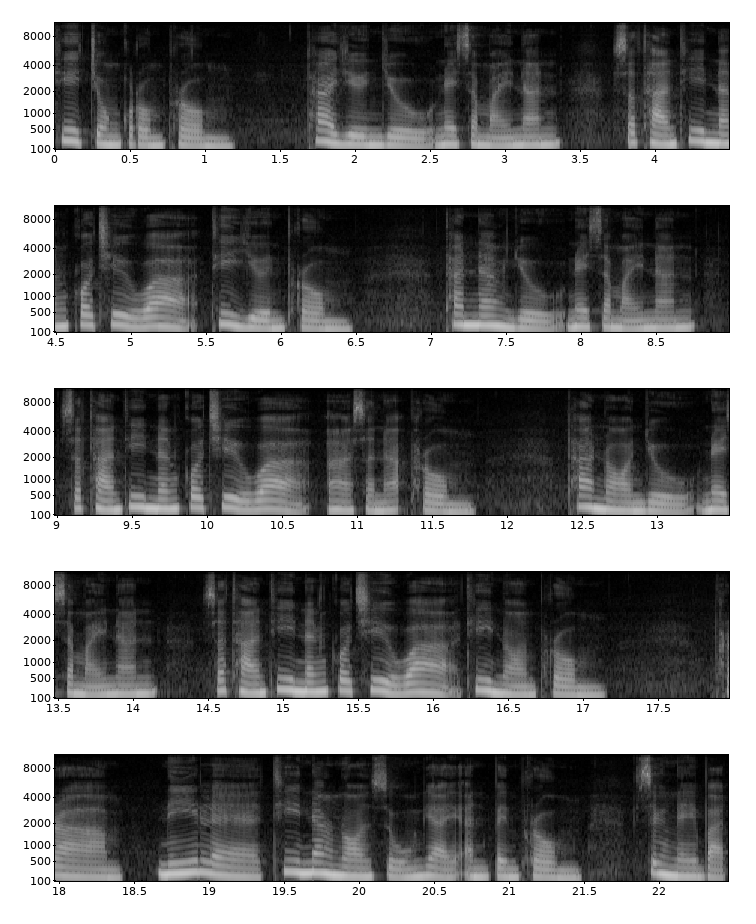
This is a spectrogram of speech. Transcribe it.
ที่จงกรมพรม ถ้ายืนอยู่ในสมัยนั้น สถานที่นั้นก็ชื่อว่าที่ยืนพรม ถ้านั่งอยู่ในสมัยนั้น สถานที่นั้นก็ชื่อว่า อาสนะพรม ถ้านอนอยู่ในสมัยนั้น สถานที่นั้นก็ชื่อว่าที่นอนพรม พรามนี้แลที่นั่งนอนสูงใหญ่อันเป็นพรม ซึ่งในบัด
